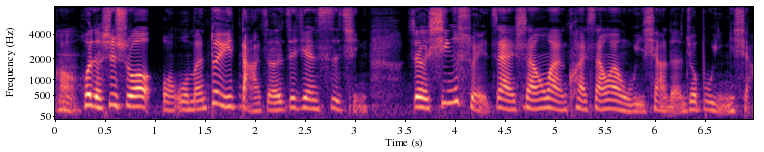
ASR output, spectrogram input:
啊，嗯、或者是说我我们对于打折这件事情，这个薪水在三万块、三万五以下的人就不影响。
